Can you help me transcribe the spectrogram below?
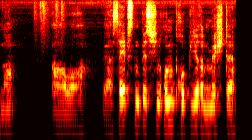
Na, aber wer selbst ein bisschen rumprobieren möchte,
